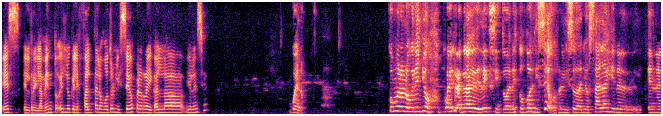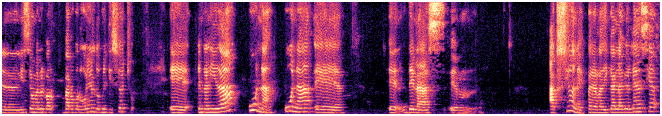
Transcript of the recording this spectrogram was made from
es el reglamento, es lo que les falta a los otros liceos para erradicar la violencia? Bueno, ¿Cómo lo logré yo? ¿Cuál es la clave del éxito en estos dos liceos, el Liceo Darío Salas y en el, en el Liceo Manuel Barro Borgoño en el 2018? Eh, en realidad, una, una eh, eh, de las em, acciones para erradicar la violencia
